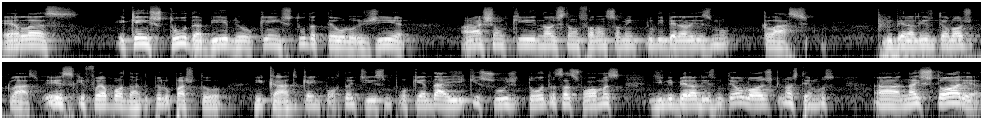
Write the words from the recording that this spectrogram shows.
elas, e quem estuda a Bíblia, ou quem estuda teologia, acham que nós estamos falando somente do liberalismo clássico, liberalismo teológico clássico, esse que foi abordado pelo pastor Ricardo, que é importantíssimo, porque é daí que surge todas as formas de liberalismo teológico que nós temos ah, na história,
